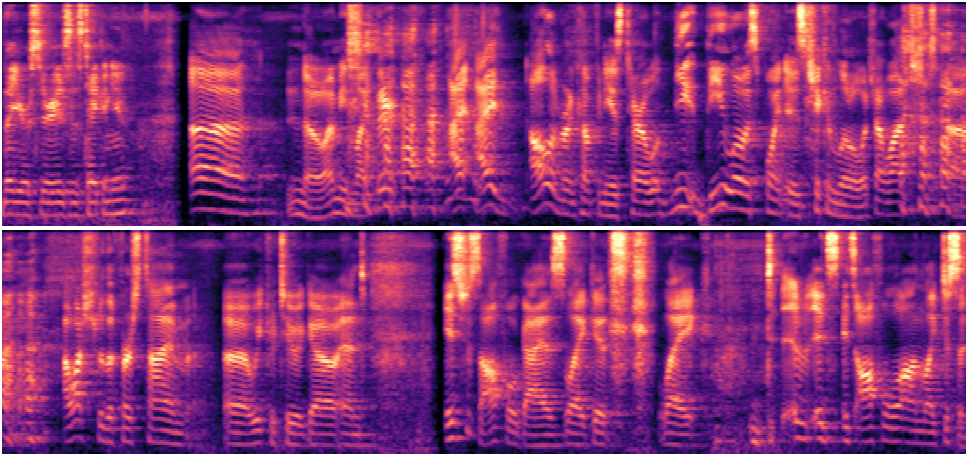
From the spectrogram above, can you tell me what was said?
that your series has taken you? Uh, no. I mean, like, they're, I, I, Oliver and Company is terrible. The, the lowest point is Chicken Little, which I watched. Um, I watched for the first time a week or two ago, and it's just awful guys. Like it's like it's it's awful on like just a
